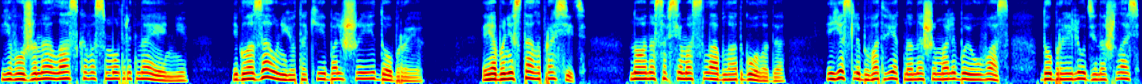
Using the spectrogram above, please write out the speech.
его жена ласково смотрит на Энни — и глаза у нее такие большие и добрые. Я бы не стала просить, но она совсем ослабла от голода, и если бы в ответ на наши мольбы у вас, добрые люди, нашлась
